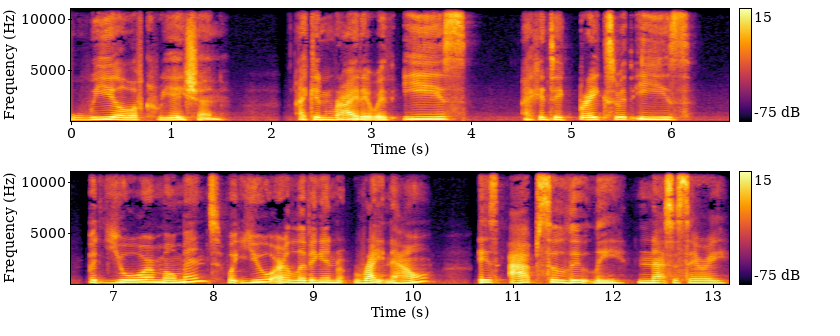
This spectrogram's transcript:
wheel of creation. I can ride it with ease, I can take breaks with ease, but your moment, what you are living in right now, is absolutely necessary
